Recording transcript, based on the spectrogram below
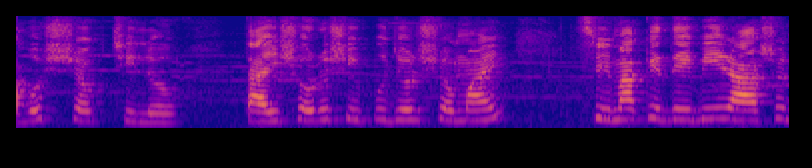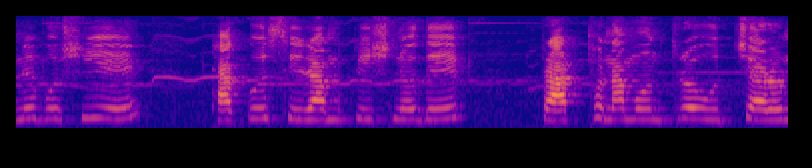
আবশ্যক ছিল। তাই ষোড়শী পুজোর সময় শ্রীমাকে দেবীর আসনে বসিয়ে ঠাকুর শ্রীরামকৃষ্ণদেব প্রার্থনা মন্ত্র উচ্চারণ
